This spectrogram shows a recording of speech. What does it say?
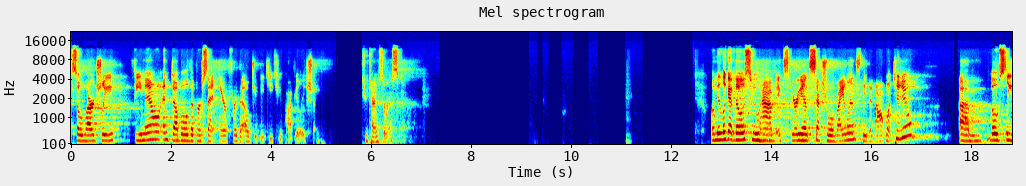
So largely female and double the percent here for the LGBTQ population, two times the risk. When we look at those who have experienced sexual violence they did not want to do, um, mostly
